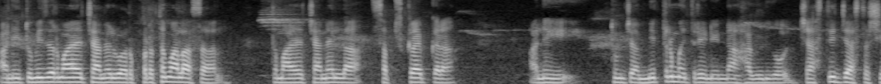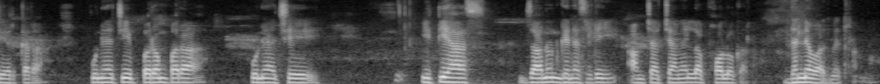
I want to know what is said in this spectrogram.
आणि तुम्ही जर माझ्या चॅनलवर प्रथम आला असाल तर माझ्या चॅनलला सबस्क्राईब करा आणि तुमच्या मित्रमैत्रिणींना हा व्हिडिओ जास्तीत जास्त शेअर करा. पुण्याची परंपरा पुण्याचे इतिहास जाणून घेण्यासाठी आमच्या चॅनलला फॉलो करा. धन्यवाद मित्रांनो.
